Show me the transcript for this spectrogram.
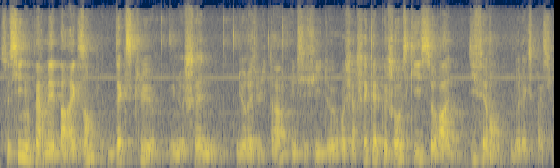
Ceci nous permet par exemple d'exclure une chaîne du résultat. Il suffit de rechercher quelque chose qui sera différent de l'expression.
